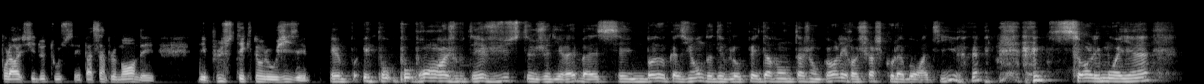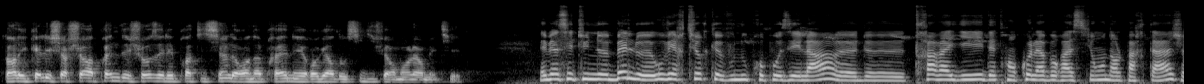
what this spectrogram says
pour la réussite de tous, et pas simplement des, plus technologisés. Et, pour, en rajouter, juste, je dirais, bah, c'est une bonne occasion de développer davantage encore les recherches collaboratives, qui sont les moyens par lesquels les chercheurs apprennent des choses et les praticiens leur en apprennent et regardent aussi différemment leur métier. Eh bien, c'est une belle ouverture que vous nous proposez là, euh, de travailler, d'être en collaboration dans le partage.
